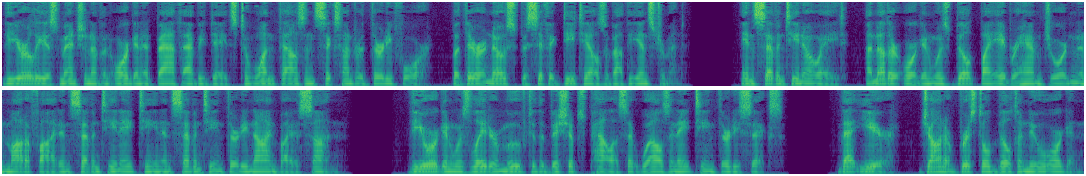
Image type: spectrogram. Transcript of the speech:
The earliest mention of an organ at Bath Abbey dates to 1634, but there are no specific details about the instrument. In 1708, another organ was built by Abraham Jordan and modified in 1718 and 1739 by his son. The organ was later moved to the bishop's palace at Wells in 1836. That year, John of Bristol built a new organ,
